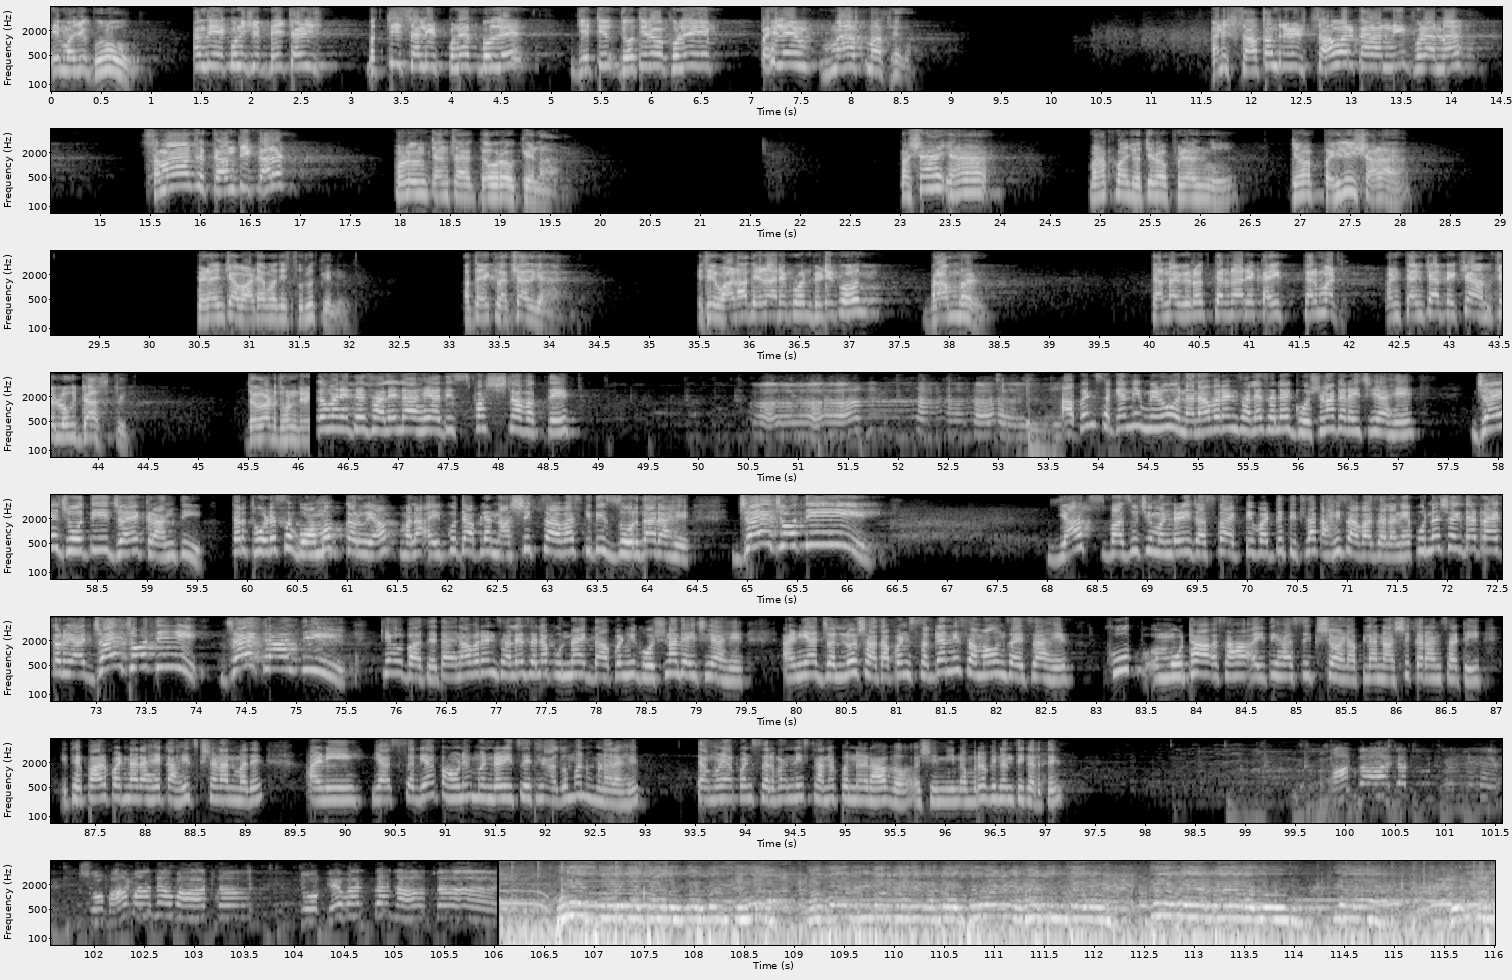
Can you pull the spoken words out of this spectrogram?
हे माझे गुरु. गांधी एकोणीसशे बेचाळीस बत्तीस साली पुण्यात बोलले ज्योति ज्योतिराव फुले हे पहिले महात्मा थे. आणि स्वातंत्र्यवीर सावरकरांनी फुल्यांना समाज क्रांतिकारक म्हणून त्यांचा गौरव केला. अशा या महात्मा ज्योतिराव फुल्यांनी जेव्हा पहिली शाळा पेड्यांच्या वाड्यामध्ये सुरू केले. आता एक लक्षात घ्या. इथे वाडा देणारे कोण भिडे कोण? ब्राह्मण. त्यांना विरोध करणारे काही कर्मठ आणि त्यांच्यापेक्षा आमचे लोक जास्त. दगडधोंडे आगमन येथे झालेलं आहे आधी स्पष्ट वक्ते आपण सगळ्यांनी मिळून अनावरण झाल्या झाल्या एक घोषणा करायची आहे. जय ज्योती जय क्रांती. तर थोडस वॉर्मअप करूया. मला ऐकू द्या आपल्या नाशिकचा आवाज किती जोरदार आहे. जय ज्योती! याच बाजूची मंडळी जास्त ऍक्टिव्ह वाटते तिथला काहीच आवाज आला नाही. पुन्हा एकदा ट्राय करूया. जय ज्योती! जय क्रांती! क्या बात आहे. तर अनावरण झाल्या झाल्या पुन्हा एकदा आपण ही घोषणा द्यायची आहे. आणि या जल्लोषात आपण सगळ्यांनी समावून जायचं आहे. खूप मोठा असा हा ऐतिहासिक क्षण आपल्या नाशिककरांसाठी इथे पार पडणार आहे काहीच क्षणांमध्ये. आणि या सगळ्या पाहुण्या मंडळीचं इथे आगमन होणार आहे. त्यामुळे आपण सर्वांनी स्थानापन्न राहावं अशी मी नम्र विनंती करते. शोभा मानवात पुणे स्मारकाचा लोकार्पण सोहळा. oldum. Ya. Doğru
